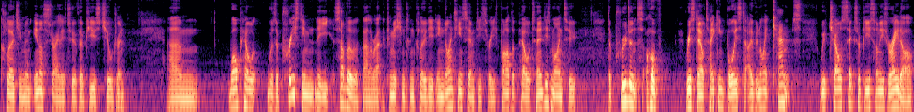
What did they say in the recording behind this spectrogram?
clergyman in Australia to have abused children, um, while Pell was a priest in the suburb of Ballarat, the Commission concluded in 1973 Father Pell turned his mind to the prudence of Ridsdale taking boys to overnight camps with child sex abuse on his radar.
